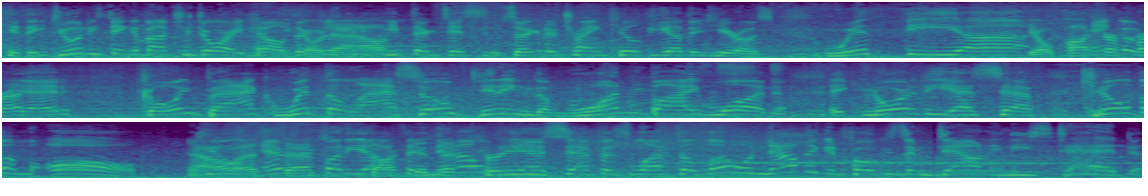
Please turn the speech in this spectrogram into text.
Can they do anything about Chidori? No, you they're just going to keep their distance. They're going to try and kill the other heroes. With the uh, Yo, Puck Hanko refresh. dead, going back with the lasso, getting them one by one. Ignore the SF. Kill them all. Now kill SF's everybody else. stuck And in the now the trees. SF is left alone. Now they can focus him down, and he's dead.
